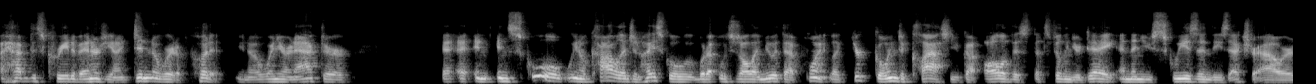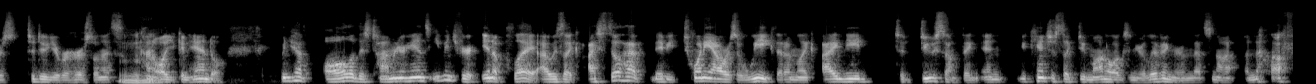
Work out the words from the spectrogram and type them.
I have this creative energy and I didn't know where to put it. You know, when you're an actor, in, in school, you know, college and high school, which is all I knew at that point, like you're going to class, you've got all of this that's filling your day, and then you squeeze in these extra hours to do your rehearsal, and that's mm-hmm. kind of all you can handle. When you have all of this time on your hands, even if you're in a play, I was like, I still have maybe 20 hours a week that I'm like, I need to do something, and you can't just like do monologues in your living room. That's not enough.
